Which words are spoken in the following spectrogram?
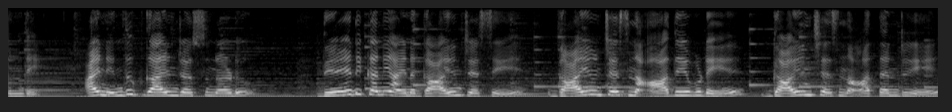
ఉంది. ఆయన ఎందుకు గాయం చేస్తున్నాడు? దేనికని ఆయన గాయం చేసి గాయం చేసిన ఆ దేవుడే గాయం చేసిన ఆ తండ్రి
